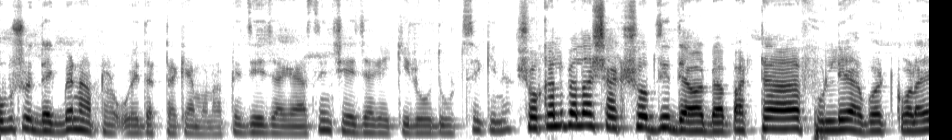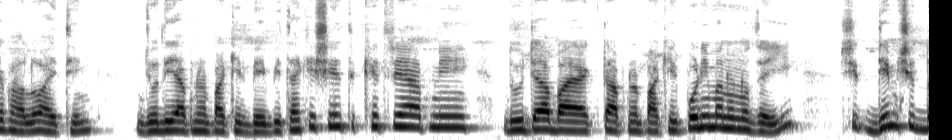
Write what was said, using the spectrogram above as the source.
অবশ্যই দেখবেন আপনার ওয়েদারটা কেমন, আপনি যে জায়গায় আছেন সেই জায়গায় কি রোদ উঠছে কিনা। সকালবেলা শাকসবজি দেওয়ার ব্যাপারটা ফুললি অ্যাভয়েড করাই ভালো আই থিঙ্ক যদি আপনার পাখির বেবি থাকে, সেক্ষেত্রে আপনি দুইটা বা একটা আপনার পাখির পরিমাণ অনুযায়ী ডিম সিদ্ধ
